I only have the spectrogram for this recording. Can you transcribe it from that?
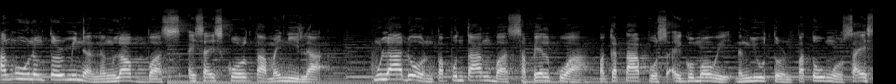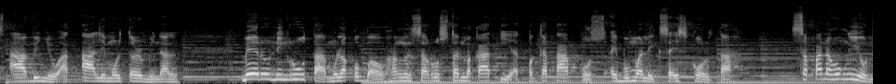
Ang unang terminal ng Love Bus ay sa Escolta, Maynila. Mula doon papunta ang bus sa Pelqua pagkatapos ay gumawi ng U-turn patungo sa S Avenue at Alimol Terminal. Meron ding ruta mula Cubao hanggang sa Rustan Makati at pagkatapos ay bumalik sa Escolta. Sa panahong iyon,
